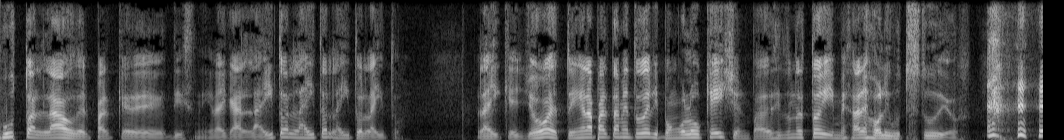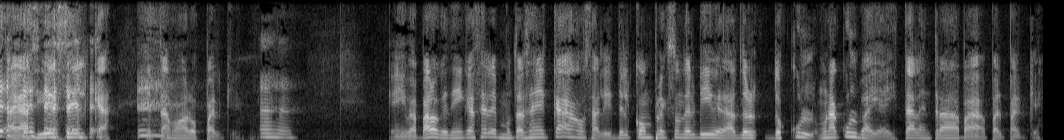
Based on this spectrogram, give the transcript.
justo al lado del parque de Disney. Like, al ladito, al ladito, al ladito, al ladito. Like, que yo estoy en el apartamento de él y pongo location para decir dónde estoy y me sale Hollywood Studios. Like, así de cerca estamos a los parques. Ajá. Que mi papá lo que tiene que hacer es montarse en el carro, salir del complex donde él vive, dar do- dos cul- una curva y ahí está la entrada para el parque.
